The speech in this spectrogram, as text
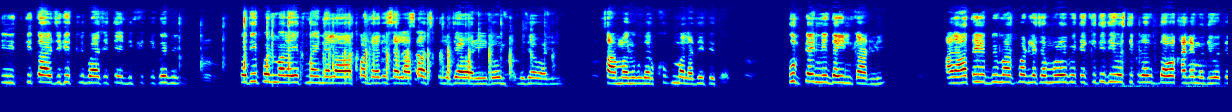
ती इतकी काळजी घेतली माझी त्यांनी किती गरीब कधी पण मला एक महिन्याला पंधरा दिवसाला पाच किलो ज्वारी दोन किलो ज्वारी सामान उदार खूप मला देते तर. खूप त्यांनी दैन काढली. आणि आता हे बिमार पडल्याच्यामुळे बी ते किती दिवस तिकडे दवाखान्यामध्ये होते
